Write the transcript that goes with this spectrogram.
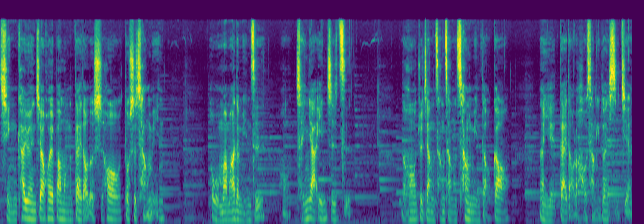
请开元教会帮忙代祷的时候，都是唱名，我妈妈的名字哦，陈雅英之子，然后就这样常常唱名祷告，那也代祷了好长一段时间。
